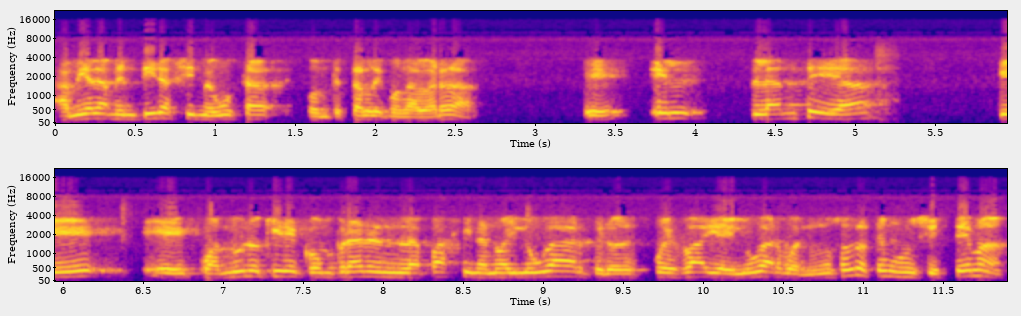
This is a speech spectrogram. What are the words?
a mí a la mentira sí me gusta contestarle con la verdad. Eh, él plantea que eh, cuando uno quiere comprar en la página no hay lugar, pero después va y hay lugar. Bueno, nosotros tenemos un sistema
